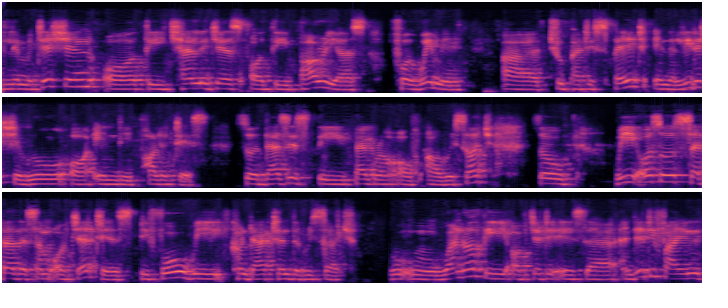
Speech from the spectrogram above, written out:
limitation or the challenges or the barriers for women uh, to participate in the leadership role or in the politics. So that is the background of our research. So we also set up some objectives before we conducted the research. One of the objectives is uh, identifying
